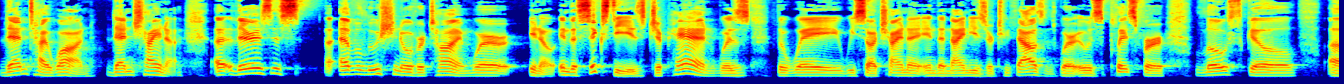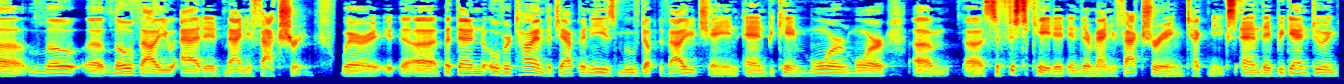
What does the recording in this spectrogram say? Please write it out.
Then Taiwan, then China. there is this evolution over time where you know, in the 60s, Japan was the way we saw China in the 90s or 2000s, where it was a place for low skill, uh, low, uh, low value added manufacturing. Where, uh, but then over time, the Japanese moved up the value chain and became more and more um, uh, sophisticated in their manufacturing techniques, and they began doing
